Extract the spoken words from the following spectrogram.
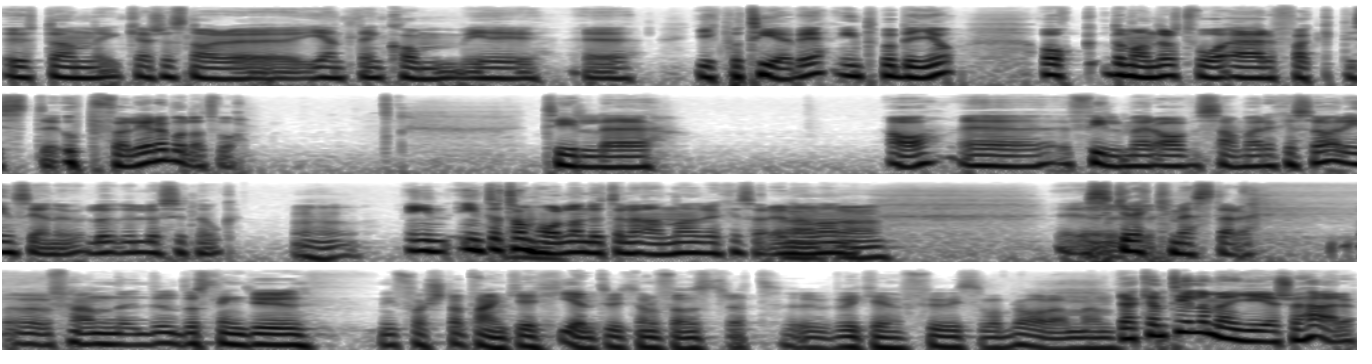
utan kanske snarare egentligen kom i, eh, gick på tv, inte på bio. Och de andra två är faktiskt uppföljare båda två. Till eh, ja, eh, filmer av samma regissör, inser jag nu, lu- lustigt nog. Mhm. In, inte Tom Holland, utan en annan regissör, en Ja, annan eh, skräckmästare. Fan, då stängde ju min första tanke helt ut genom fönstret. Vilket förvisso var bra. Då, men... Jag kan till och med ge er så här.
